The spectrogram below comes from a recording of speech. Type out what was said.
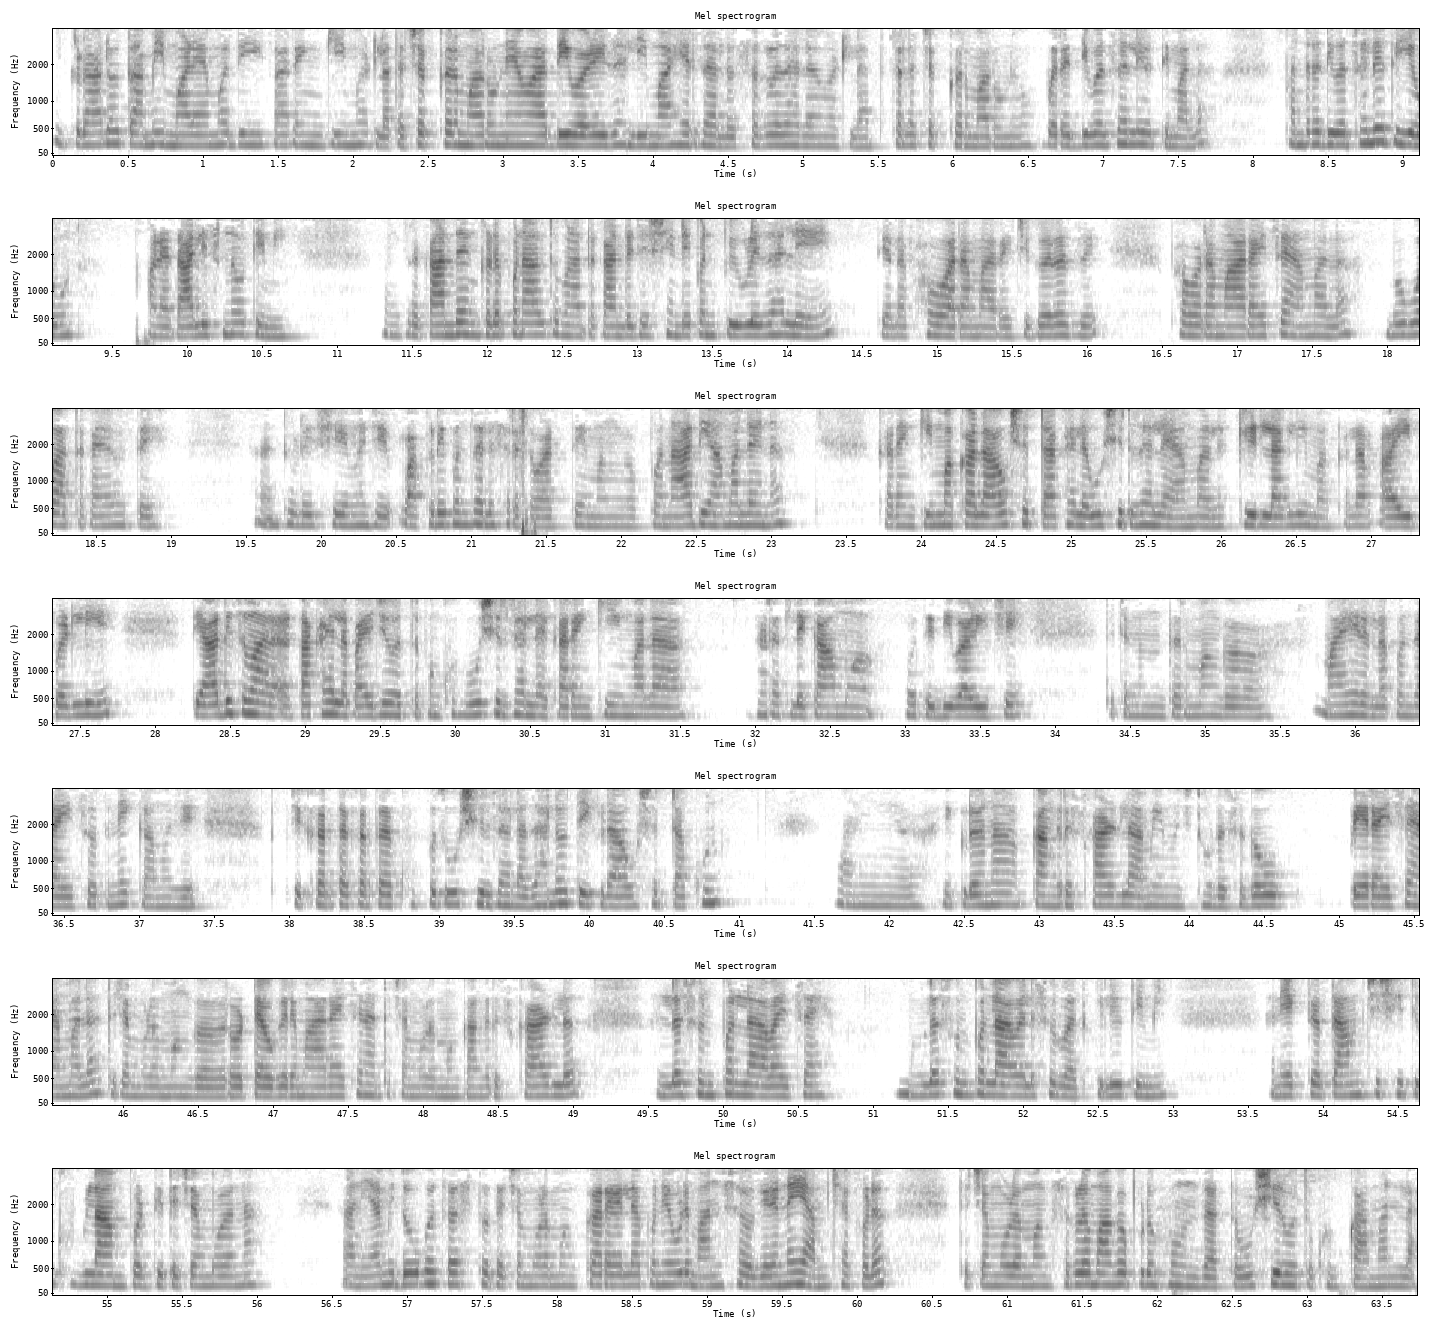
इकडं आलो होतो आम्ही मळ्यामध्ये कारण की म्हटलं आता चक्कर मारून यावा दिवाळी झाली माहेर झालं सगळं झालं म्हटलं. आता चला चक्कर मारून येऊ. बरेच दिवस झाले होते मला. पंधरा दिवस झाले होते येऊन. मळ्यात आलीच नव्हते मी. मग इकडं कांद्यांकडे पण आलो पण आता कांद्याचे शेंडे पण पिवळे झाले आहे. त्याला फवारा मारायची गरज आहे. फवारा मारायचा आहे आम्हाला. बघू आता काय होतं आहे आणि थोडेसे म्हणजे वाकडे पण झाल्यासारखं वाटते मग पण आधी आम्हाला आहे ना कारण की मकाला औषध टाकायला उशीर झाला आहे आम्हाला. कीड लागली मकाला आळी पडली आहे. ते आधीच मा टाकायला पाहिजे होतं पण खूप उशीर झाला आहे कारण की मला घरातले कामं होते दिवाळीचे. त्याच्यानंतर मग माहेराला पण जायचं होतं नाही का? म्हणजे ते करता करता खूपच उशीर झाला. झालं होतं इकडं औषध टाकून. आणि इकडं ना काँग्रेस काढलं आम्ही म्हणजे थोडंसं गहू पेरायचं आहे आम्हाला. त्याच्यामुळं मग रोट्या वगैरे मारायचं ना त्याच्यामुळं मग काँग्रेस काढलं. लसूण पण लावायचं आहे मग लसूण पण लावायला सुरुवात केली होती मी. आणि एकतर तर आमची शेती खूप लांब पडते त्याच्यामुळं ना. आणि आम्ही दोघंच असतो त्याच्यामुळं मग करायला पण एवढे माणसं वगैरे नाही आमच्याकडं. त्याच्यामुळं मग सगळं मागं पुढं होऊन जातं उशीर होतो खूप कामांना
